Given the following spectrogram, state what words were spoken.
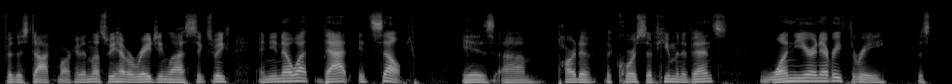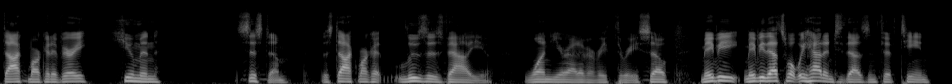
for the stock market, unless we have a raging last six weeks. And you know what? That itself is um, part of the course of human events. One year in every three, the stock market, a very human system, the stock market loses value one year out of every three. So maybe maybe that's what we had in 2015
